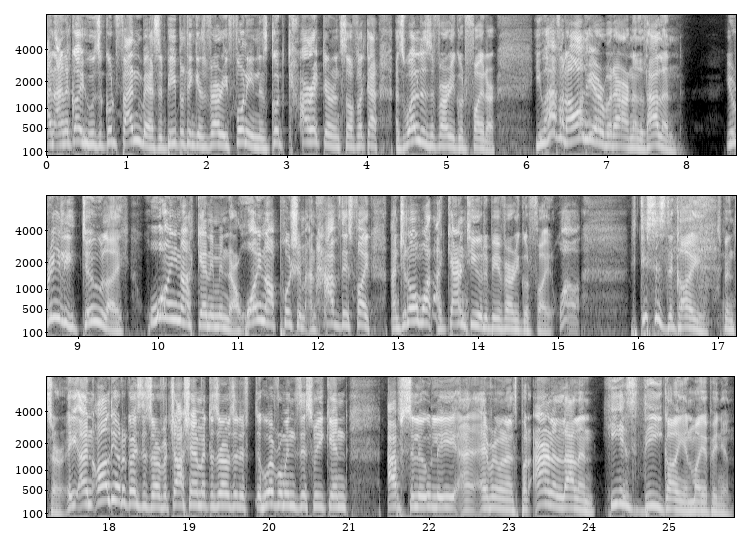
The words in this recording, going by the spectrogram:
and, and a guy who's a good fan base and people think is very funny and is good character and stuff like that, as well as a very good fighter? You have it all here with Arnold Allen. You really do. Like, why not get him in there? Why not push him and have this fight? And you know what? I guarantee you it'll be a very good fight. Wow this is the guy, Spencer, and all the other guys deserve it. Josh Emmett deserves it. If whoever wins this weekend, absolutely, uh, everyone else. But Arnold Allen, he is the guy, in my opinion.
